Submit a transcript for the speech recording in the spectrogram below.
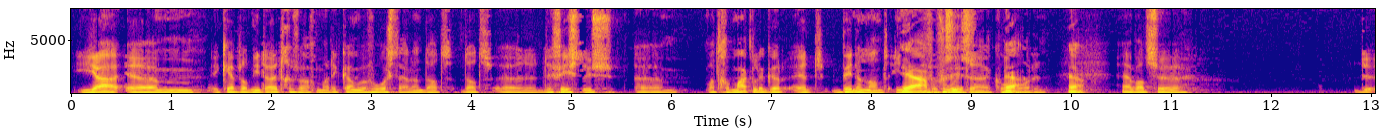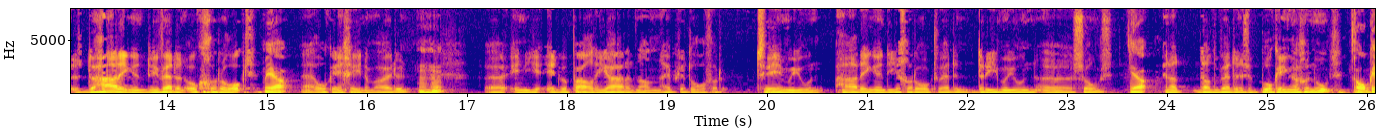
Ja, ehm, ik heb dat niet uitgezocht, maar ik kan me voorstellen dat, dat de vis dus ehm, wat gemakkelijker het binnenland in Ja, vervoerd kon Ja. worden. Ja. En wat ze, de, de haringen die werden ook gerookt, Ja. eh, ook in Genemuiden. Mhm. Eh, in, in bepaalde jaren dan heb je het over 2 miljoen haringen die gerookt werden, 3 miljoen eh, soms. Ja. En dat, dat werden ze bokkingen genoemd. Oké,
